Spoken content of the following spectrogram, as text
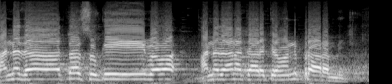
అన్నదాత సుఖీ భవ అన్నదాన కార్యక్రమాన్ని ప్రారంభించారు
